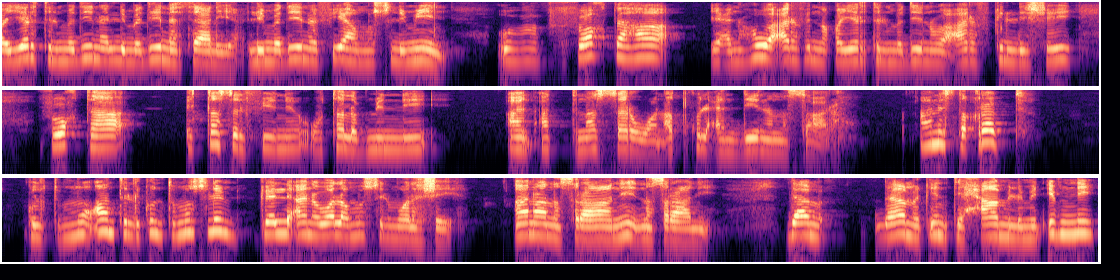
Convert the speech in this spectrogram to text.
غيرت المدينة لمدينة ثانية لمدينة فيها مسلمين. وفي وقتها يعني هو عرف إني غيرت المدينة وعرف كل شيء. في وقتها اتصل فيني وطلب مني أن أتنصر وأن أدخل عن دين النصارى. أنا استغربت. قلت مو أنت اللي كنت مسلم؟ قال لي أنا ولا مسلم ولا شيء. أنا نصراني نصراني. دام دامك أنت حاملة من ابني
